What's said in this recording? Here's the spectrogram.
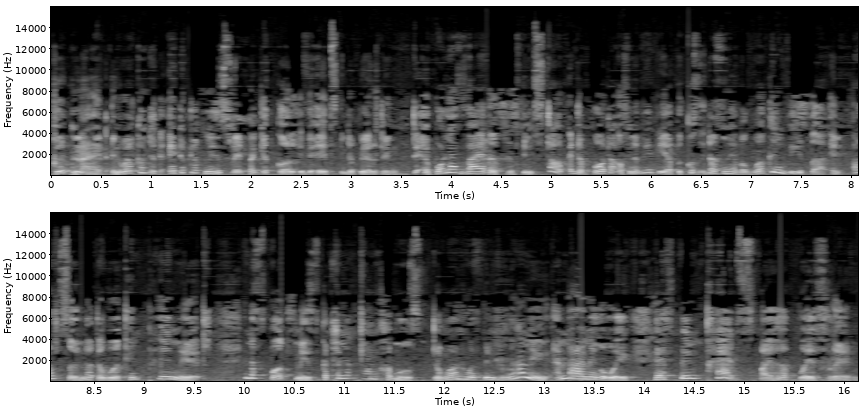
Good night and welcome to the 8 o'clock news read by your girl EV8 in the building. The Ebola virus has been stopped at the border of Namibia because it doesn't have a working visa and also not a working permit. In the sports news, Katrina Klamkhamus, the one who has been running and running away, has been cut by her boyfriend.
